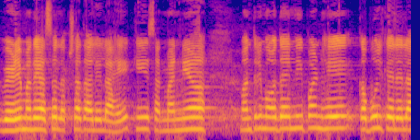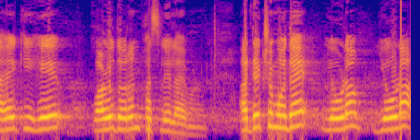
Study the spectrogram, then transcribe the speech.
वेळेमध्ये असं लक्षात आलेलं आहे की सन्मान्य मंत्री महोदयांनी पण हे कबूल केलेलं आहे की हे वाळू धोरण फसलेलं आहे म्हणून. अध्यक्ष महोदय एवढा एवढा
